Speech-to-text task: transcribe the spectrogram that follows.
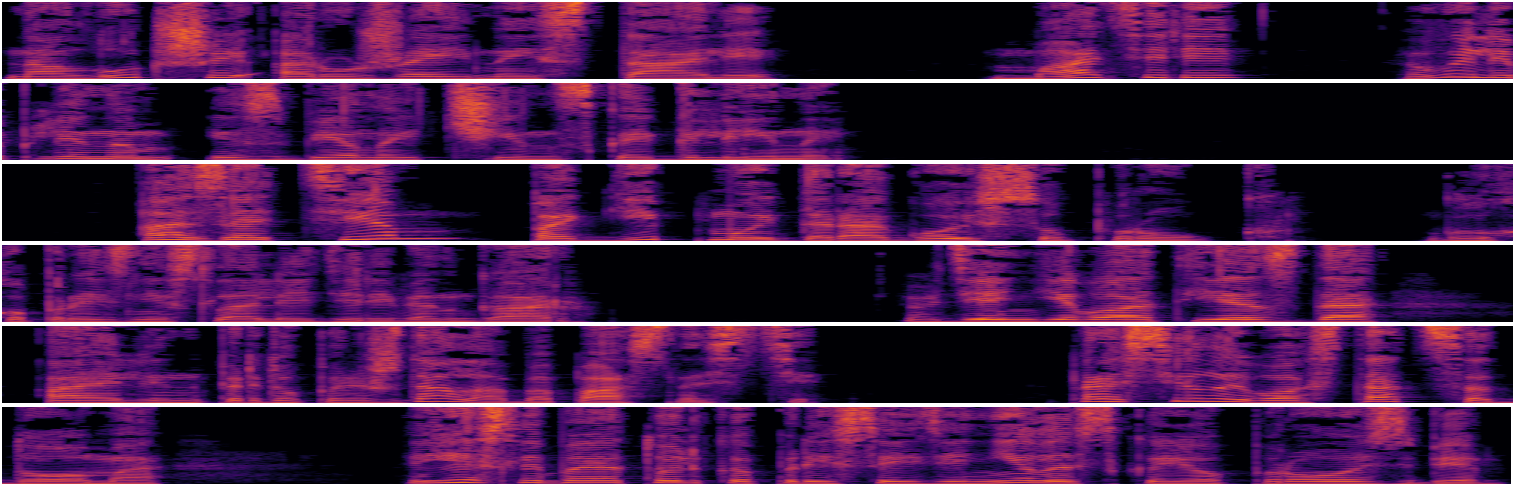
на лучшей оружейной стали, матери вылепленным из белой чинской глины. А затем погиб мой дорогой супруг, глухо произнесла леди Ревенгар. В день его отъезда Айлин предупреждала об опасности. Просила его остаться дома, если бы я только присоединилась к ее просьбе.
